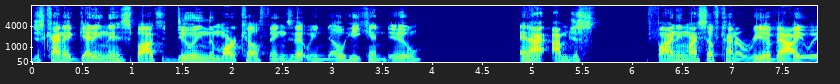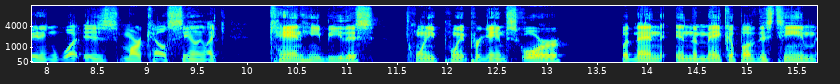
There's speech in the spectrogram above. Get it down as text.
just kind of getting to his spots, doing the Markelle things that we know he can do. And I, I'm just finding myself kind of reevaluating what is Markelle's ceiling. Like, can he be this 20 point per game scorer? But then in the makeup of this team,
